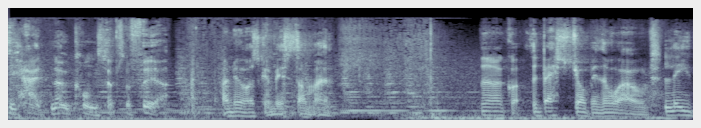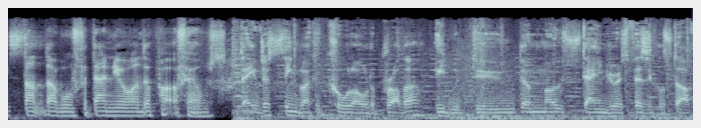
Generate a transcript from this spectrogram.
He had no concept of fear. I knew I was going to be a stuntman. And I got the best job in the world. Lead stunt double for Daniel on the Potter films. Dave just seemed like a cool older brother. He would do the most dangerous physical stuff.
